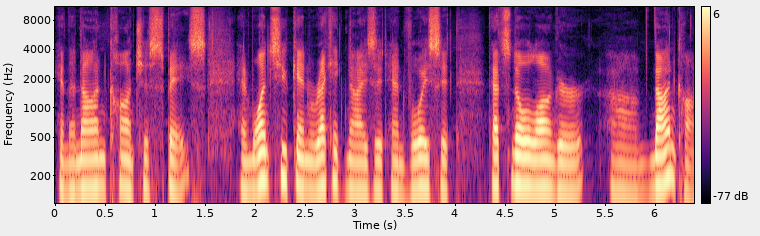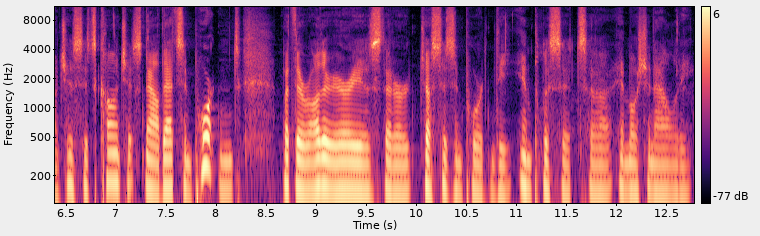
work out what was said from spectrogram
in the non conscious space. And once you can recognize it and voice it, that's no longer um, non conscious, it's conscious. Now, that's important, but there are other areas that are just as important the implicit uh, emotionality.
